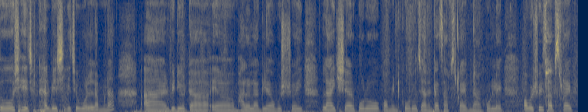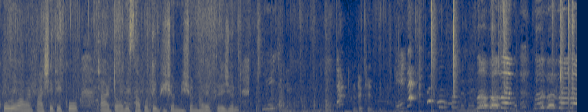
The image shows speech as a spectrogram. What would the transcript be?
তো সেই জন্য আর বেশি কিছু বললাম না। আর ভিডিওটা ভালো লাগলে অবশ্যই লাইক শেয়ার করো কমেন্ট করো চ্যানেলটা সাবস্ক্রাইব না করলে অবশ্যই সাবস্ক্রাইব করো আমার পাশে থেকো। আর তোমাদের সাপোর্টের ভীষণ ভীষণভাবে প্রয়োজন। এটা কে এটা দেখা যায় বাবা বাবা বাবা বাবা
